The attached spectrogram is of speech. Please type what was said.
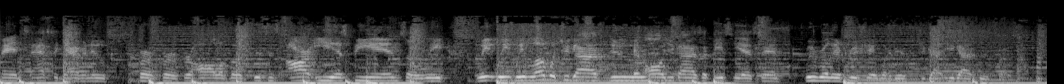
fantastic avenue for, for, for all of us. This is our ESPN, so we, we, we, we love what you guys do and all you guys at BCSN. We really appreciate what it is that you guys, you guys do for us.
